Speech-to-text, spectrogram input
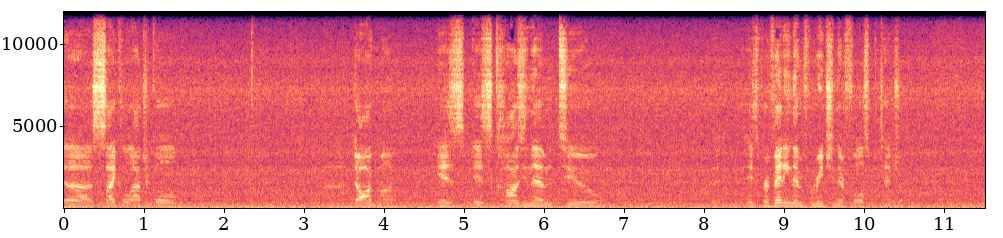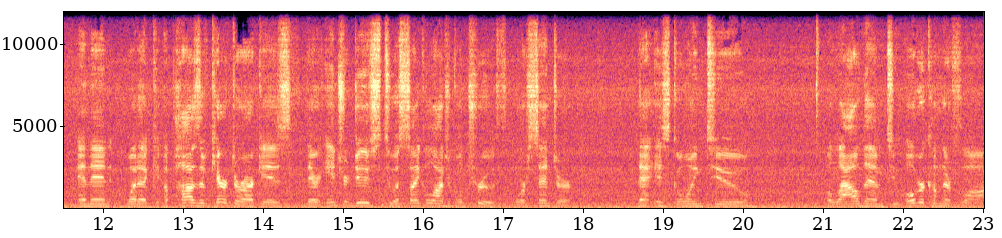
uh, psychological uh, dogma is is causing them to it's preventing them from reaching their fullest potential and then what a, a positive character arc is they're introduced to a psychological truth or center that is going to allow them to overcome their flaw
